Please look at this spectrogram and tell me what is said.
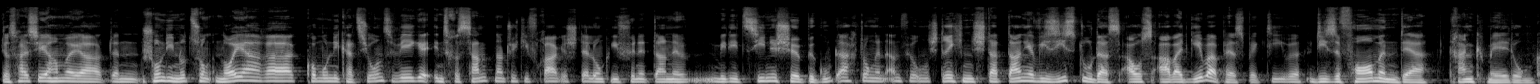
Das heißt, hier haben wir ja dann schon die Nutzung neuerer Kommunikationswege. Interessant natürlich die Fragestellung, wie findet da eine medizinische Begutachtung in Anführungsstrichen statt? Daniel, wie siehst du das aus Arbeitgeberperspektive, diese Formen der Krankmeldung?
